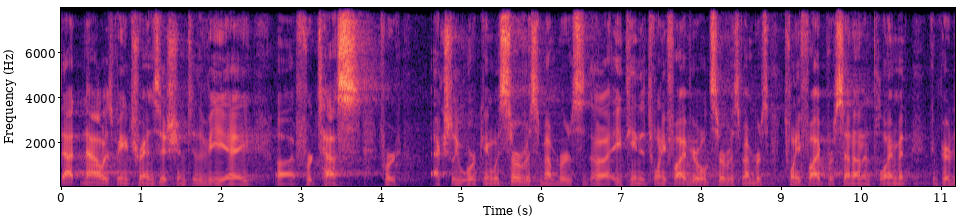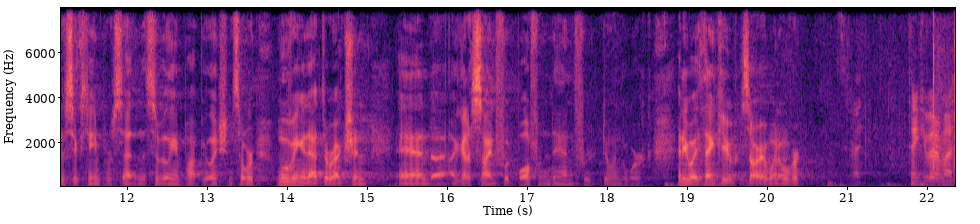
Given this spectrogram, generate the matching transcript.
That now is being transitioned to the VA uh, for tests for actually working with service members, uh, 18 to 25 year old service members, 25% unemployment compared to 16% in the civilian population. So we're moving in that direction, and uh, I got a signed football from Dan for doing the work. Anyway, thank you. Sorry I went over. Thank you very much.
